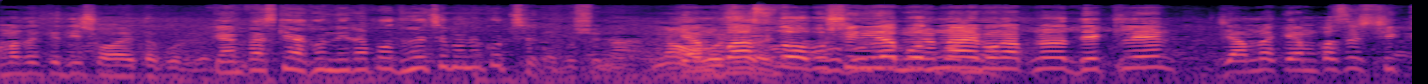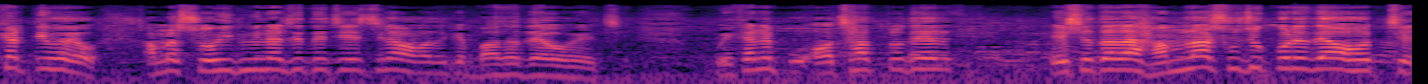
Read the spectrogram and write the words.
আমাদেরকে দিয়ে সহায়তা করবে ক্যাম্পাস কি এখন নিরাপদ হয়েছে মনে করছে ক্যাম্পাস তো অবশ্যই। নিরাপদ না এবং আপনারা দেখলেন যে আমরা ক্যাম্পাসের শিক্ষার্থী হয়েও আমরা শহীদ মিনার যেতে চেয়েছিলাম আমাদেরকে বাধা দেওয়া হয়েছে। ওইখানে অছাত্রদের এসে তারা হামলার সুযোগ করে দেওয়া হচ্ছে।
